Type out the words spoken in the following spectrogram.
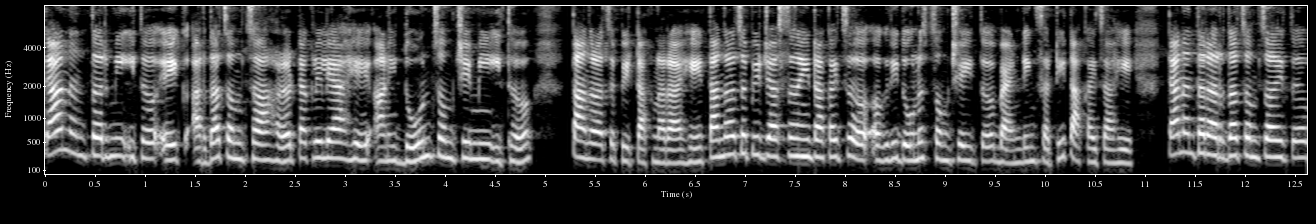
त्यानंतर मी इथं एक अर्धा चमचा हळद टाकलेली आहे आणि दोन चमचे मी इथं तांदळाचं पीठ टाकणार आहे. तांदळाचं पीठ जास्त नाही टाकायचं अगदी दोनच चमचे इथं बँडिंगसाठी टाकायचं आहे. त्यानंतर अर्धा चमचा इथं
